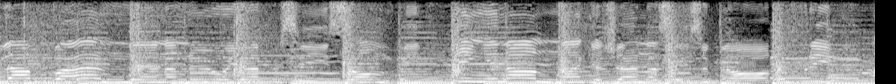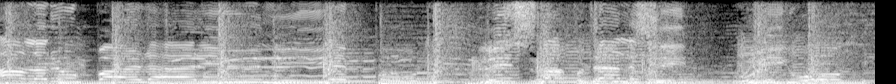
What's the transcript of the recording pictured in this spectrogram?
Klappa händerna nu och gör precis som vi. Ingen annan kan känna sig så glad och fri. Alla ropar det här är ju en ny epok. Lyssna på Tennessee we walk.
